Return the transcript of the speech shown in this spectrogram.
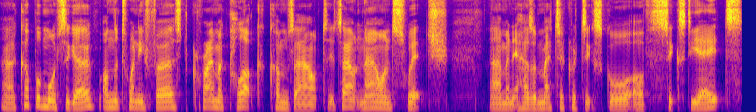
Uh, a couple more to go. On the 21st, Crime O'Clock comes out. It's out now on Switch, um, and it has a Metacritic score of 68.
